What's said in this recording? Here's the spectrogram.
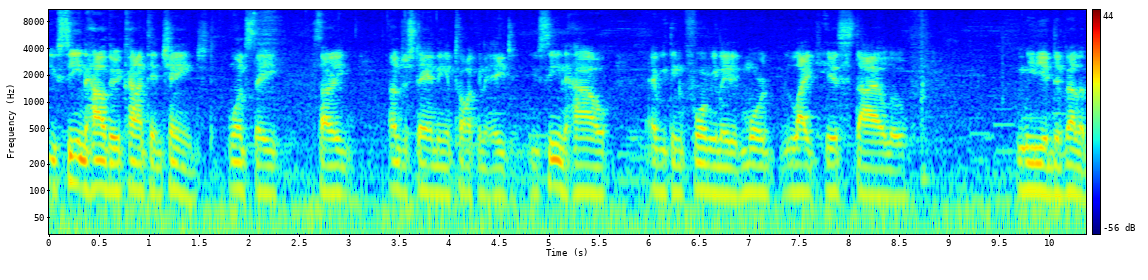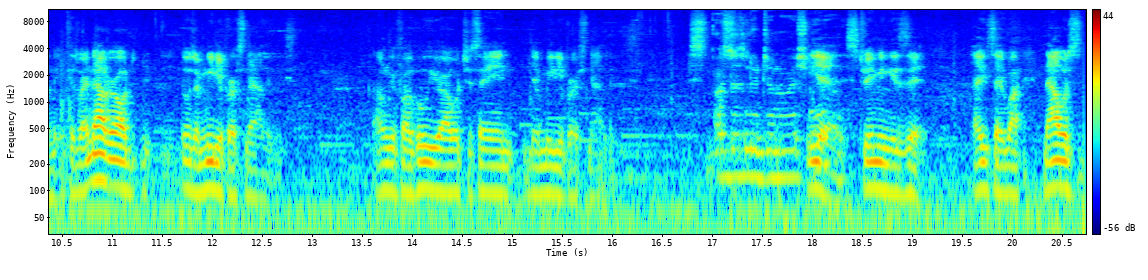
You've seen how their content changed once they started understanding and talking to agent. You've seen how everything formulated more like his style of media development. Because right now they're all those are media personalities. I don't give a fuck who you are, what you're saying. They're media personalities. that's oh, this new generation. Yeah, streaming is it. I used to say, why now it's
